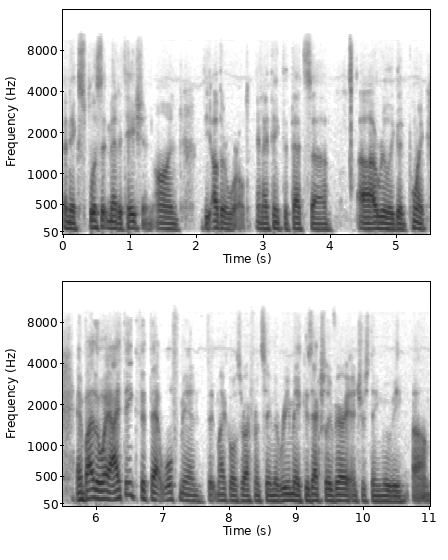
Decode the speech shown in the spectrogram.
an explicit meditation on the other world, and I think that that's uh, a really good point. And by the way, I think that that Wolfman that Michial is referencing, the remake, is actually a very interesting movie, um,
